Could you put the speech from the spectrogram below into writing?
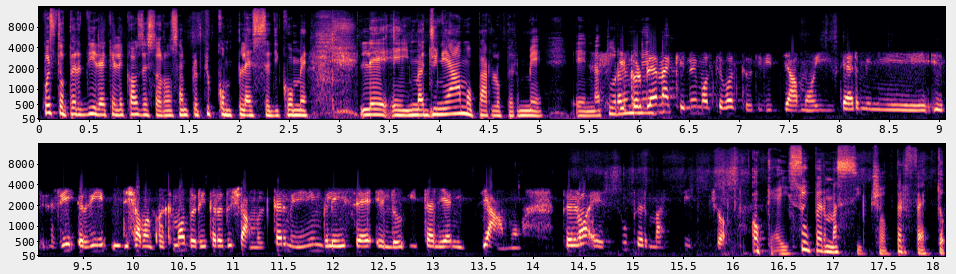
questo per dire che le cose sono sempre più complesse di come le eh, immaginiamo, parlo per me eh, Il naturalmente. problema è che noi molte volte utilizziamo i termini, ri- ri- diciamo in qualche modo ritraduciamo il termine in inglese e lo italianizziamo, però è super massiccio. Ok, super massiccio, perfetto.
